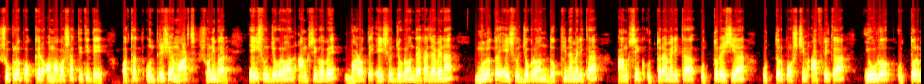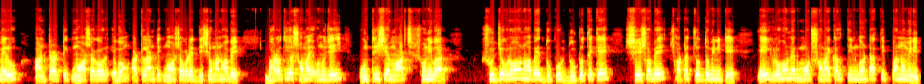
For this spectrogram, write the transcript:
শুক্লপক্ষের অমাবস্যা তিথিতে, অর্থাৎ উনত্রিশে মার্চ, শনিবার। এই সূর্যগ্রহণ আংশিক হবে। ভারতে এই সূর্যগ্রহণ দেখা যাবে না। মূলত এই সূর্যগ্রহণ দক্ষিণ আমেরিকা, আংশিক উত্তর আমেরিকা, উত্তর এশিয়া, উত্তর পশ্চিম আফ্রিকা, ইউরোপ, উত্তর মেরু, আন্টার্কটিক মহাসাগর এবং আটলান্টিক মহাসাগরে দৃশ্যমান হবে। ভারতীয় সময় অনুযায়ী উনত্রিশে মার্চ, শনিবার। সূর্যগ্রহণ হবে দুপুর দুটো থেকে শেষ হবে ছটা চোদ্দ মিনিটে। এই গ্রহণের মোট সময়কাল তিন ঘণ্টা তিপ্পান্ন মিনিট।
